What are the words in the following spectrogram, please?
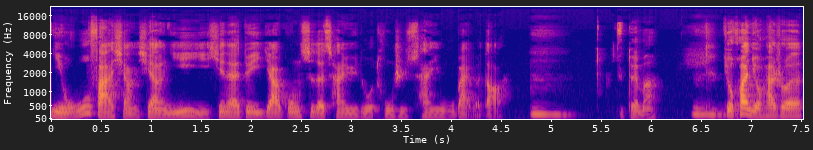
你无法想象你以现在对一家公司的参与度，同时参与五百个道，嗯，对吗？嗯，就换句话说，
